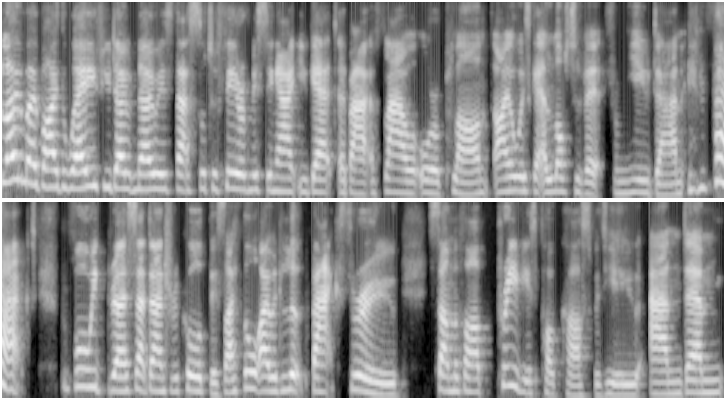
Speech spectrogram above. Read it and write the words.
FLOMO, by the way, if you don't know, is that sort of fear of missing out you get about a flower or a plant. I always get a lot of it from you, Dan. In fact, before we uh, sat down to record this, I thought I would look back through some of our previous podcasts with you. And um,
